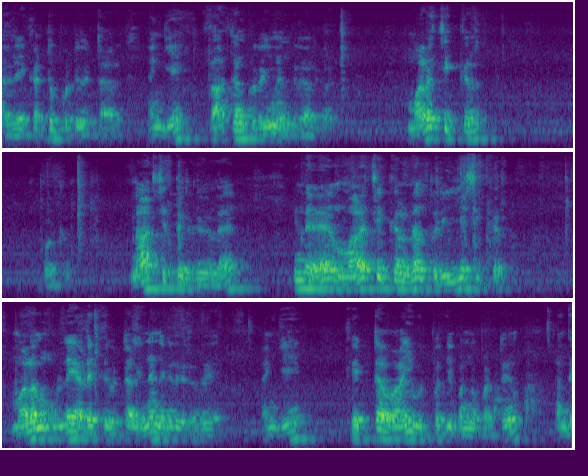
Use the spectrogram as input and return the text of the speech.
அதில் கட்டுப்பட்டு விட்டால் அங்கே தாக்கம் குறையும் என்கிறார்கள். மலச்சிக்கல் போக்கும் நார்ச்சத்து இருக்கிறதுல இந்த மலச்சிக்கல் தான் பெரிய சிக்கல். மலம் உள்ளே அடைத்து விட்டால் என்ன நிகழ்கிறது? அங்கே கெட்ட வாயு உற்பத்தி பண்ணப்பட்டு அந்த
